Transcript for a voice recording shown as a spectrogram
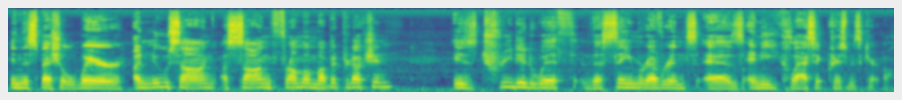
in the special where a new song, a song from a Muppet production, is treated with the same reverence as any classic Christmas carol.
